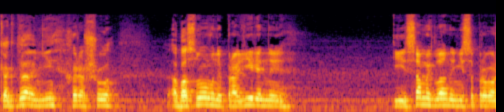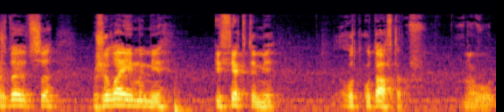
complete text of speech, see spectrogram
когда они хорошо обоснованы, проверены, и самое главное, не сопровождаются желаемыми эффектами от, от авторов. Вот.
